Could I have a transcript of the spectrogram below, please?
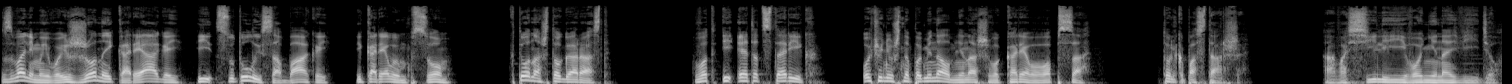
Звали мы его и жженой корягой, и сутулой собакой, и корявым псом. Кто на что гораст. Вот и этот старик очень уж напоминал мне нашего корявого пса, только постарше. А Василий его ненавидел.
